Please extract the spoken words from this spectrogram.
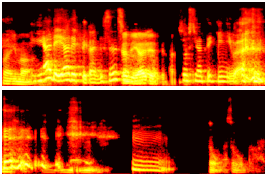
まあ今。やれやれって感じですね。やれやれって感じ。ソシャ的には。うん。そうか、そうか。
